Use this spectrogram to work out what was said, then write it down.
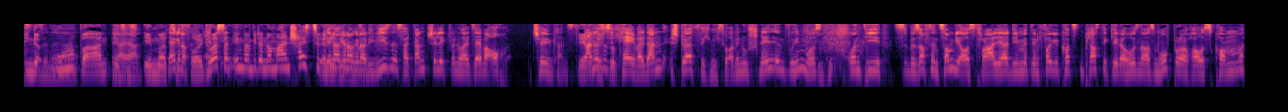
in der ja. U-Bahn Ja, ist ja. es immer Ja, zu genau. voll. Du Äh, hast dann irgendwann wieder normalen Scheiß zu erledigen. Genau, genau, genau. So. Die Wiesen ist halt dann chillig, wenn du halt selber auch chillen kannst. Ja, dann ist es okay, weil dann stört's dich nicht so. Aber wenn du schnell irgendwo hin musst und die besoffenen Zombie-Australier, die mit den vollgekotzten Plastiklederhosen aus dem Hofbräu rauskommen,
